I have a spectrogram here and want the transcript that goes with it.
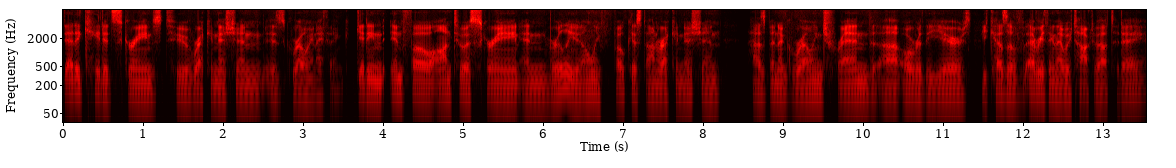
dedicated screens to recognition is growing. I think getting info onto a screen and really only focused on recognition has been a growing trend uh, over the years because of everything that we've talked about today.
